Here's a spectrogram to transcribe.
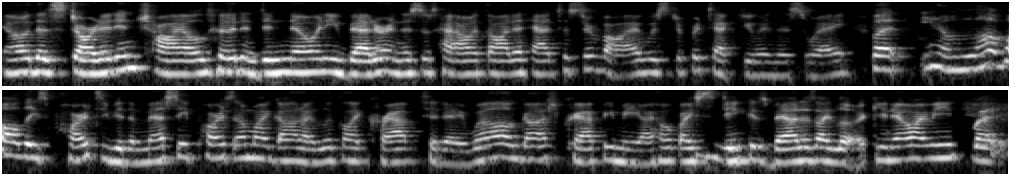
You know, that started in childhood and didn't know any better. And this is how I thought it had to survive was to protect you in this way. But, you know, love all these parts of you, the messy parts. Oh my God, I look like crap today. Well, gosh, crappy me. I hope I mm-hmm. stink as bad as I look. You know, I mean, right.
